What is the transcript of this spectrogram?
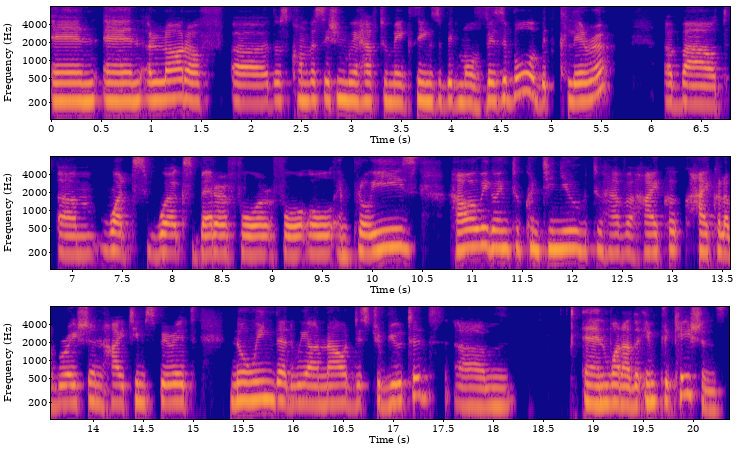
And and a lot of uh, those conversations we have to make things a bit more visible a bit clearer about um, what works better for for all employees. How are we going to continue to have a high co- high collaboration, high team spirit, knowing that we are now distributed, um, and what are the implications?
